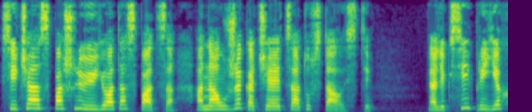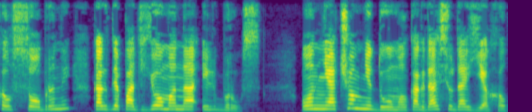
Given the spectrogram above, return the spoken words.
Сейчас пошлю ее отоспаться, она уже качается от усталости. Алексей приехал собранный, как для подъема на Эльбрус. Он ни о чем не думал, когда сюда ехал,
